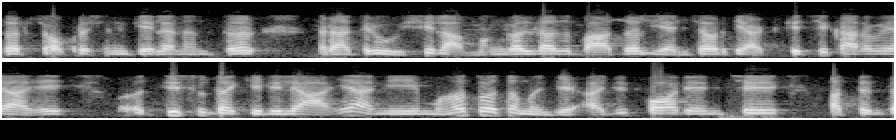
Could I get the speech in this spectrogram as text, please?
सर्च ऑपरेशन केल्यानंतर रात्री उशिरा मंगलदास बादल यांच्यावरती अटकेची कारवाई आहे ती सुद्धा केलेली आहे. आणि महत्वाचं म्हणजे अजित पवार यांचे अत्यंत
